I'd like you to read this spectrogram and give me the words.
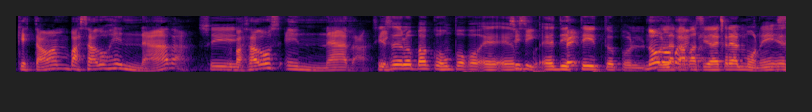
que estaban basados en nada. Sí. Basados en nada. Sí, ese de los bancos un poco es, distinto por, la capacidad de crear moneda.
